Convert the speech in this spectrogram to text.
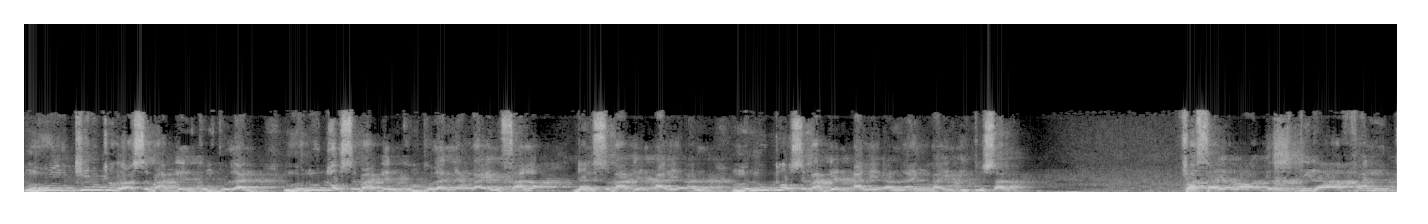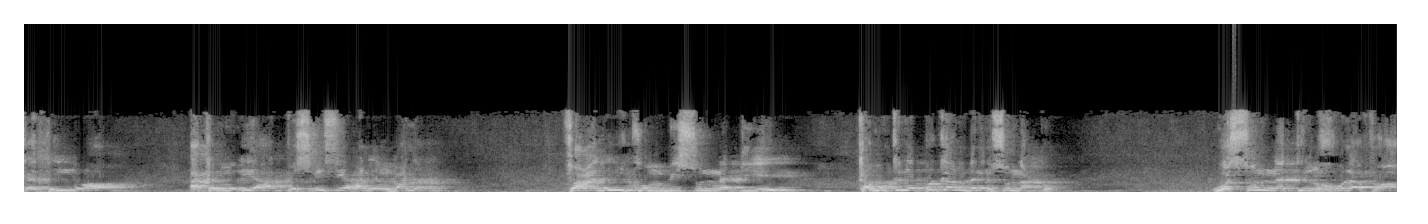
Mungkin juga sebahagian kumpulan menuduh sebahagian kumpulan yang lain salah dan sebahagian aliran menuduh sebahagian aliran lain-lain itu salah fasayara ikhtilafan kathira. Akan melihat perselisihan yang banyak. Fa'alaikum bisunnati. Kamu kena pegang dengan sunnahku. Wa sunnatil khulafa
